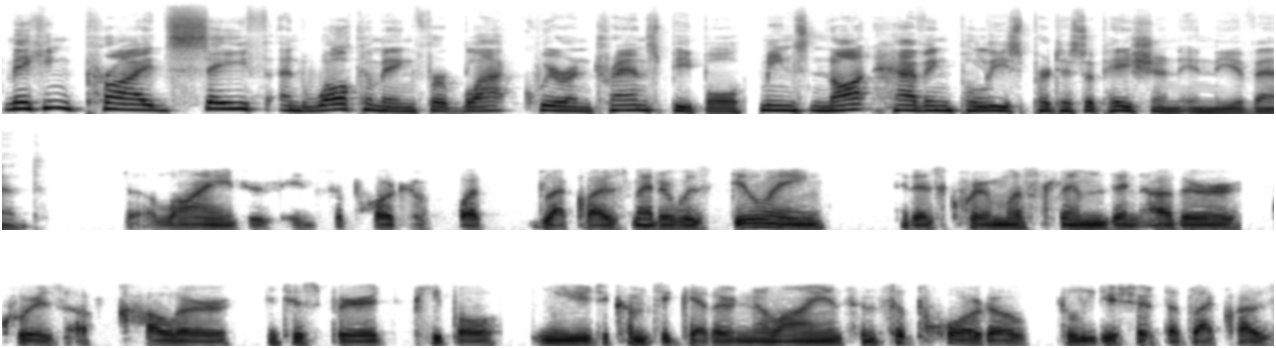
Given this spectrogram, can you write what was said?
making Pride safe and welcoming for black, queer, and trans people means not having police participation in the event. The Alliance is in support of what Black Lives Matter was doing that as queer Muslims and other queers of color and two spirit people needed to come together in alliance in support of the leadership that Black Lives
